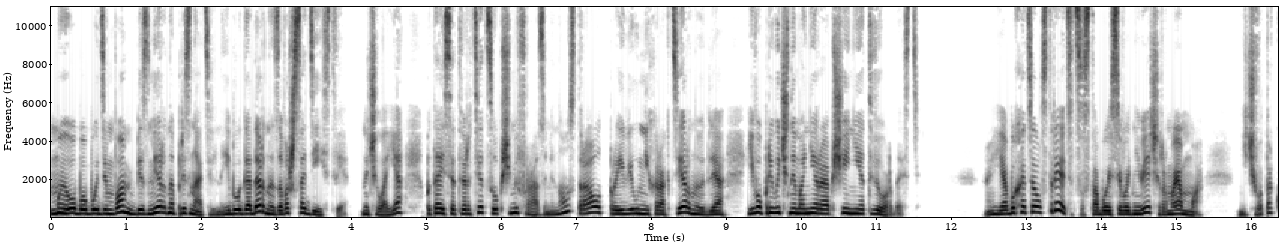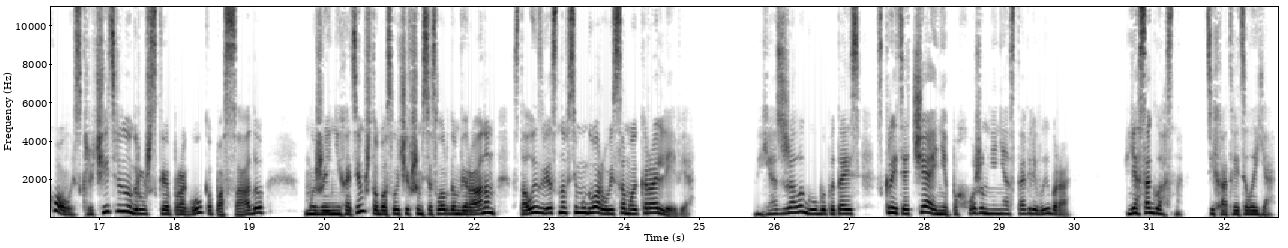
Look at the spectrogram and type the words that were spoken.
«Мы оба будем вам безмерно признательны и благодарны за ваше содействие», — начала я, пытаясь отвертеться общими фразами, но Страут проявил нехарактерную для его привычной манеры общения твердость. «Я бы хотел встретиться с тобой сегодня вечером, Эмма. Ничего такого, исключительно дружеская прогулка по саду. Мы же и не хотим, чтобы о случившемся с лордом Вераном стало известно всему двору и самой королеве». Я сжала губы, пытаясь скрыть отчаяние, похоже, мне не оставили выбора. «Я согласна», — тихо ответила я.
